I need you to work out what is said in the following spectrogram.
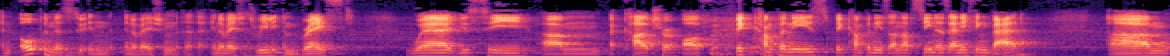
and openness to in innovation, uh, innovation is really embraced, where you see um, a culture of big companies. Big companies are not seen as anything bad. Um,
